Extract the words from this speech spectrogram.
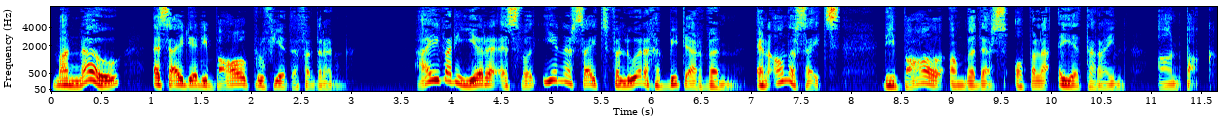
Maar nou is hy deur die Baal profete verdring. Hy wat die Here is, wil enerzijds verlore gebied herwin en anderzijds die Baal aanbidders op hulle eie terrein aanpak.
